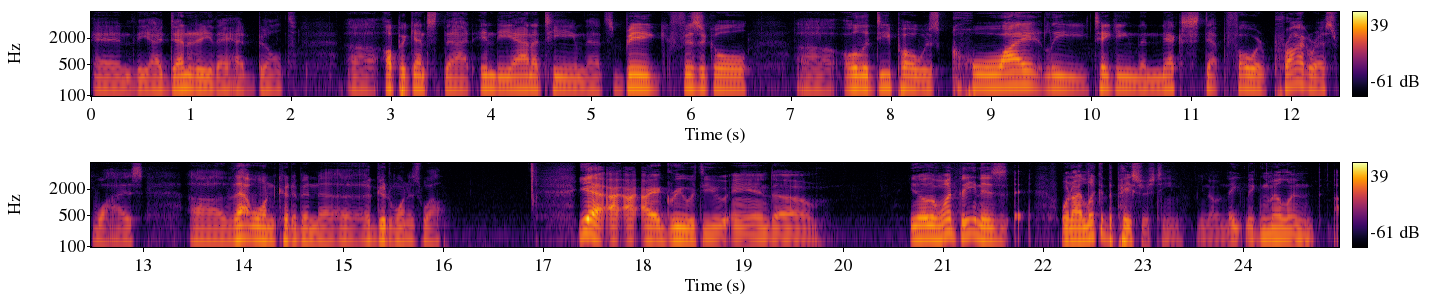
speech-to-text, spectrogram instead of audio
and the identity they had built uh, up against that Indiana team that's big, physical. Uh, Oladipo was quietly taking the next step forward progress wise uh, that one could have been a, a, good one as well. Yeah, I, I agree with you. And, um, you know, the one thing is when I look at the Pacers team, you know, Nate McMillan, I,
